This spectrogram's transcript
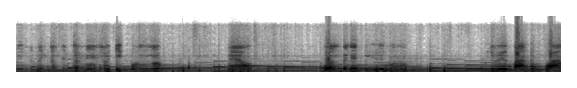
นี่อะไรกันเป็นแบบนี้เอาจิตคนเนาะแมว ควรไปเล่นที่อื่นนู่นบริเวณบ้านกว้าง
